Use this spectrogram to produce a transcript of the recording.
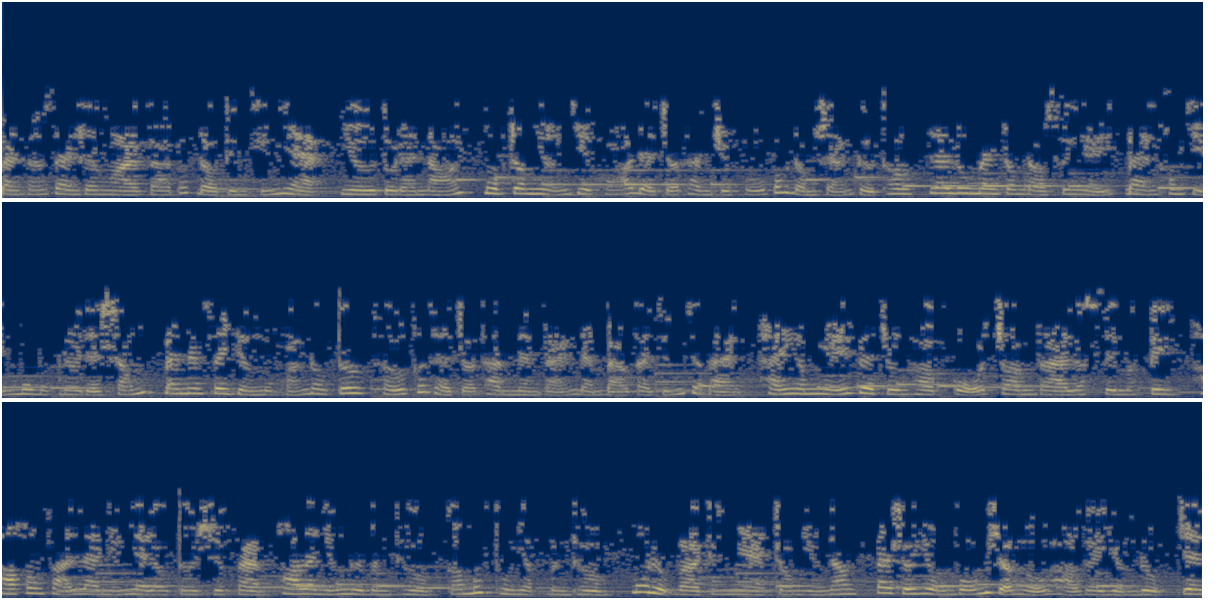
bạn sẵn sàng ra ngoài và bắt đầu tìm kiếm nhà. Như tôi đã nói, một trong những chìa khóa để trở thành triệu phú bất động sản tự thân là luôn mang trong đầu suy nghĩ bạn không chỉ mua một nơi để sống, bạn nên xây dựng một khoản đầu tư thứ có thể trở thành nền tảng đảm bảo tài chính cho bạn. Hãy ngẫm nghĩ về trường hợp của John và Lucy Martin. Họ không phải là những nhà đầu tư siêu phàm, họ là những người bình thường có mức thu nhập bình thường, mua được vài căn nhà trong nhiều năm và sử dụng vốn sở hữu họ gây dựng được trên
